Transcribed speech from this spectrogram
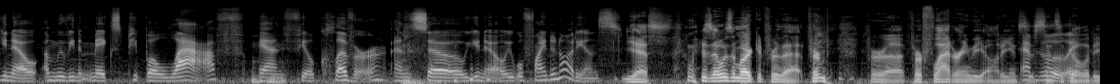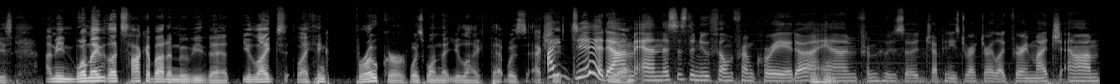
you know, a movie that makes people laugh and feel clever, and so you know, it will find an audience. Yes, there's always a market for that, for for uh, for flattering the audience's Absolutely. sensibilities. I mean, well, maybe let's talk about a movie that you liked. I think Broker was one that you liked. That was actually I did, yeah. um, and this is the new film from Kore-eda, and from who's a Japanese director I like very much. Um,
